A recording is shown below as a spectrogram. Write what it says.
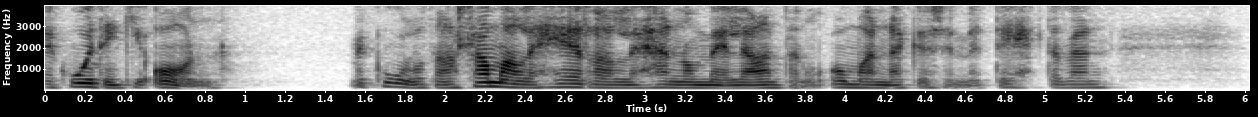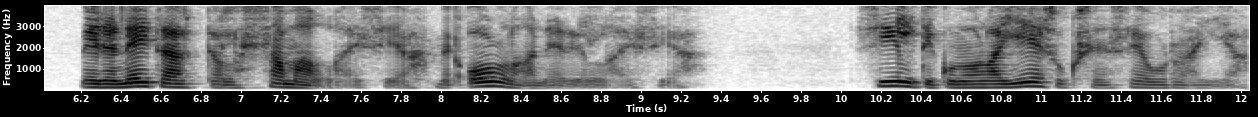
Ja kuitenkin on. Me kuulutaan samalle Herralle, hän on meille antanut oman näköisemme tehtävän. Meidän ei tarvitse olla samanlaisia, me ollaan erilaisia. Silti kun me ollaan Jeesuksen seuraajia,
